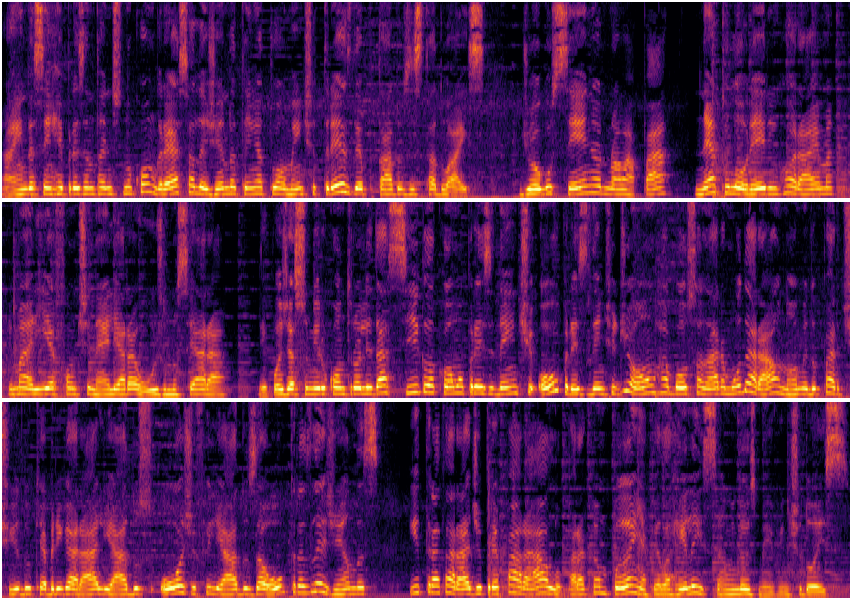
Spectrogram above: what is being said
Ainda sem representantes no Congresso, a legenda tem atualmente três deputados estaduais: Diogo Sênior, no Amapá, Neto Loureiro, em Roraima e Maria Fontinelli Araújo, no Ceará. Depois de assumir o controle da sigla como presidente ou presidente de honra, Bolsonaro mudará o nome do partido, que abrigará aliados hoje filiados a outras legendas e tratará de prepará-lo para a campanha pela reeleição em 2022.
